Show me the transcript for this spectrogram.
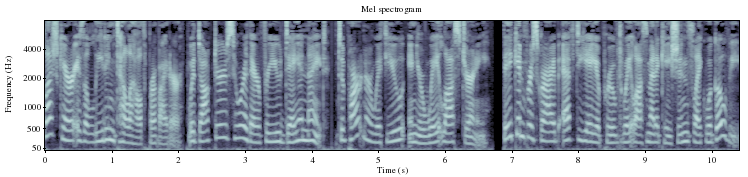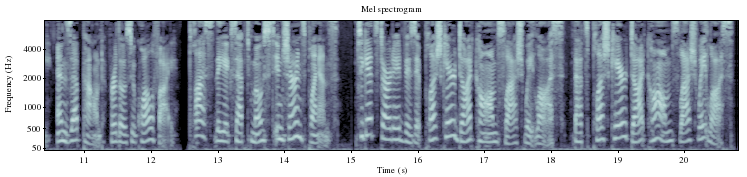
PlushCare is a leading telehealth provider with doctors who are there for you day and night to partner with you in your weight loss journey. They can prescribe FDA-approved weight loss medications like Wegovy and Zepbound for those who qualify. Plus, they accept most insurance plans. To get started, visit plushcare.com slash weight loss. That's plushcare.com slash weight loss.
